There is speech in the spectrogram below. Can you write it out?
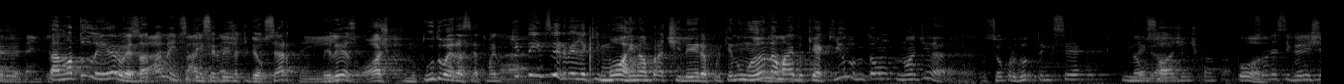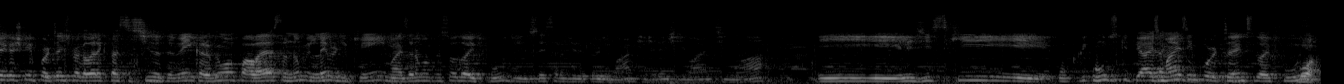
Exemplos. Tá no atoleiro, exatamente. Vários, Se tem cerveja que deu certo, Sim. beleza, lógico, como tudo vai dar certo. Mas o que tem de cerveja que morre na prateleira porque não anda mais do que aquilo, então não adianta. O seu produto tem que ser e não Legal. só a gente contar. Pô, Só nesse gancho aí que acho que é importante pra galera que tá assistindo também, cara, eu vi uma palestra, não me lembro de quem, mas era uma pessoa do iFood, não sei se era um diretor de marketing, gerente de marketing lá, e ele disse que um dos KPIs mais importantes do iFood, Boa.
